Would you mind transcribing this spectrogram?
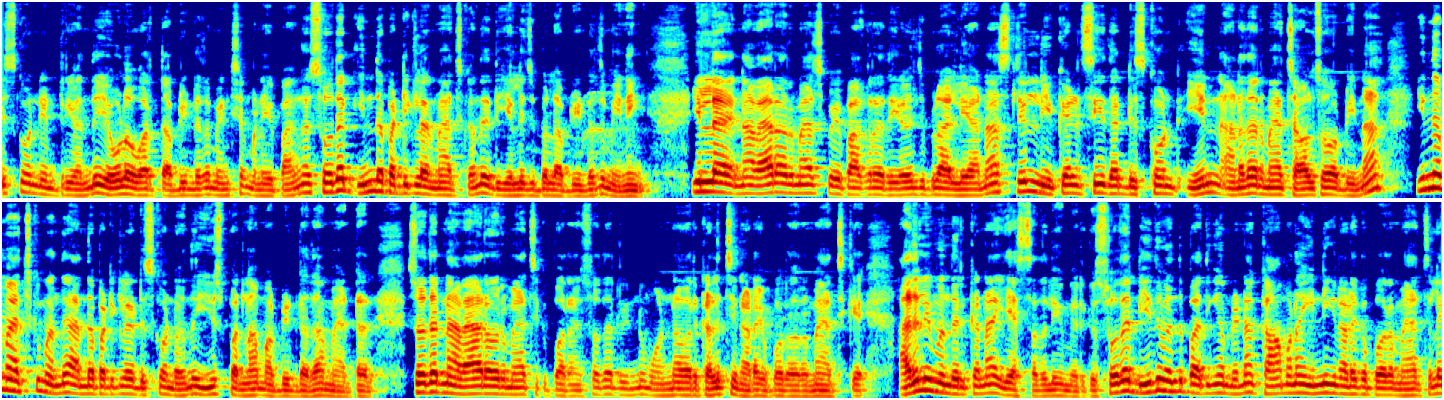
டிஸ்கவுண்ட் என்ட்ரி வந்து எவ்வளோ ஒர்த் அப்படின்றத மென்ஷன் பண்ணியிருப்பாங்க. ஸோ தட் இந்த பர்டிகுலர் மேட்ச்க்கு வந்து இது எலிஜிபிள் அப்படின்றது மீனிங் இல்லை நான் வேற ஒரு மேட்ச் போய் பார்க்குறது எலிஜிபிளா இல்லையானா still you can see that discount in another match also அப்படின்னா இந்த மேட்ச்க்கும் வந்து அந்த பர்டிகுலர் டிஸ்கவுண்ட் வந்து யூஸ் பண்ணலாம் அப்படின்றதான் மேட்டர் ஸோ தட் நான் வேறு ஒரு மேட்ச்சுக்கு போகிறேன் ஸோ தட் இன்னும் ஒன் ஹவர் கழிச்சு நடக்க போகிற ஒரு மேட்ச்க்கு அதுலேயும் வந்து இருக்குன்னா எஸ் அதுலேயும் இருக்குது ஸோ தட் இது வந்து பார்த்திங்க அப்படின்னா காமனாக இன்றைக்கி நடக்க போகிற மேட்ச்சில்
